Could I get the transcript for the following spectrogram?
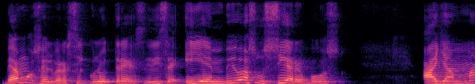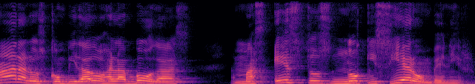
Veamos el versículo 3 y dice, y envió a sus siervos a llamar a los convidados a las bodas, mas estos no quisieron venir.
